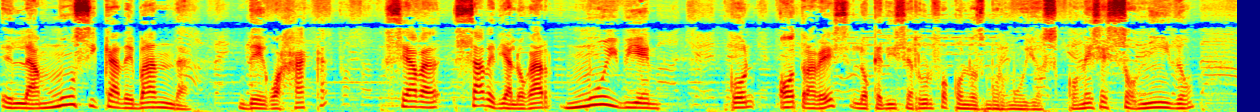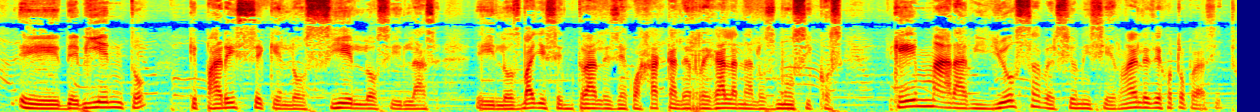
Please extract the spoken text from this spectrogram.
la música de banda de Oaxaca sabe, sabe dialogar muy bien con otra vez lo que dice Rulfo con los murmullos, con ese sonido eh, de viento que parece que los cielos y las y los valles centrales de Oaxaca le regalan a los músicos. Qué maravillosa versión hicieron. Ahí les dejo otro pedacito.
